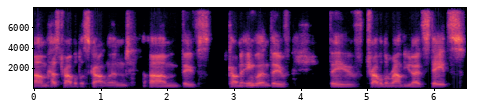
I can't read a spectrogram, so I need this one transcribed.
um, has traveled to Scotland. Um, they've gone to England. They've they've traveled around the United States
